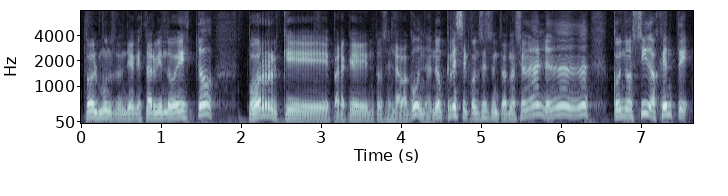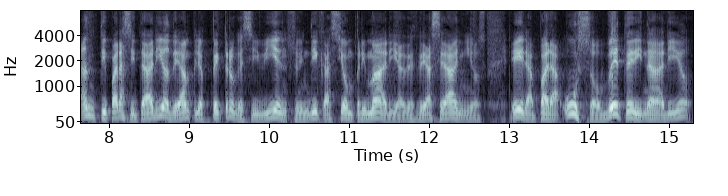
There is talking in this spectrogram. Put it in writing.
todo el mundo tendría que estar viendo esto porque, ¿para qué entonces la vacuna? ¿No crece el consenso internacional? Conocido agente antiparasitario de amplio espectro que si bien su indicación primaria desde hace años era para uso veterinario,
